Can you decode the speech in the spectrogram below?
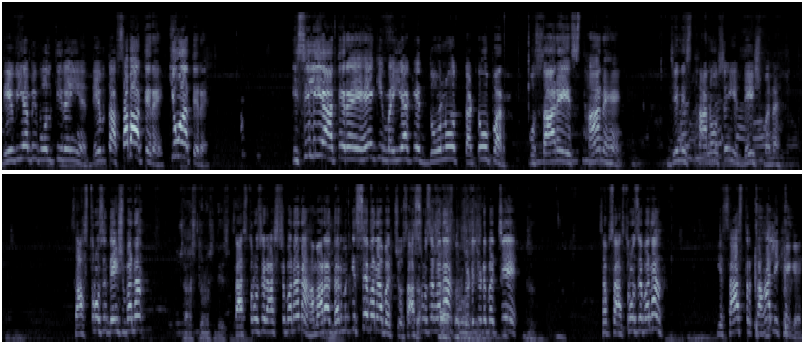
देवियाँ भी बोलती रही हैं देवता सब आते रहे। क्यों आते रहे? इसीलिए आते रहे हैं कि मैया के दोनों तटों पर वो सारे स्थान हैं जिन स्थानों से ये देश बना है। शास्त्रों से देश बना? शास्त्रों से देश शास्त्रों से राष्ट्र बना ना? हमारा धर्म किससे बना बच्चों? शास्त्रों से बना? छोटे छोटे बच्चे? सब शास्त्रों से बना? ये शास्त्र कहाँ लिखे गए?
